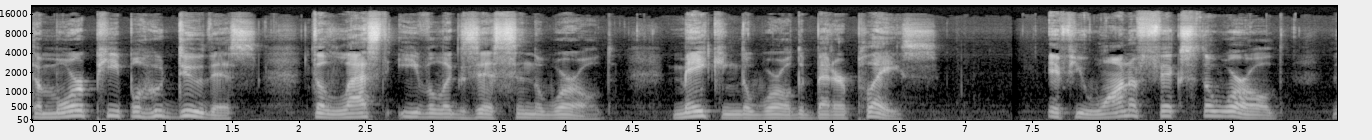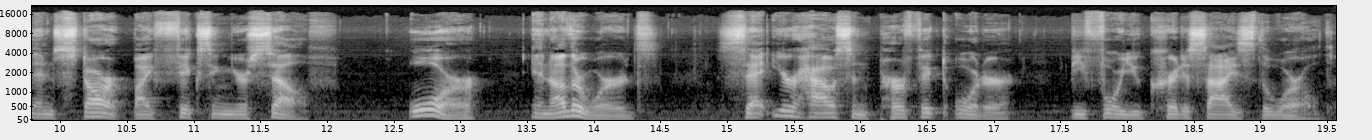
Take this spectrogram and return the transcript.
The more people who do this, the less evil exists in the world, making the world a better place. If you want to fix the world, then start by fixing yourself. Or, in other words, set your house in perfect order before you criticize the world.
